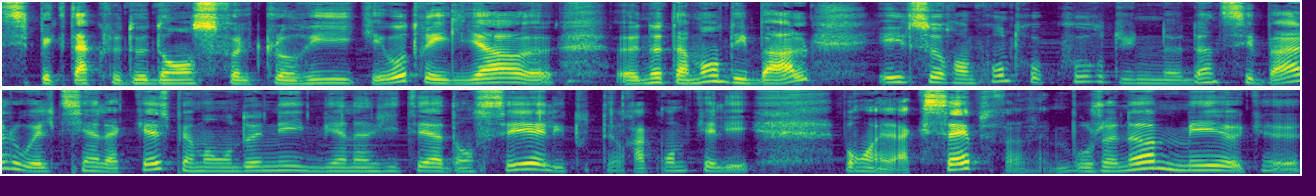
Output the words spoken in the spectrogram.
spectacles de danse folklorique et autres. Et il y a notamment des bals. Et ils se rencontrent au cours d'un de ces bals où elle tient la caisse. Puis à un moment donné, il bien l'inviter à danser. Elle, est toute, elle raconte qu'elle est. Bon, elle accepte, un beau jeune homme, mais qu'elle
